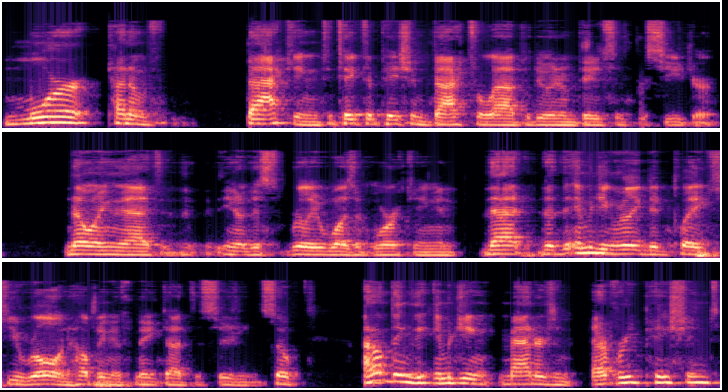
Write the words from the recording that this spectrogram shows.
more kind of backing to take the patient back to the lab to do an invasive procedure knowing that you know this really wasn't working and that, that the imaging really did play a key role in helping us make that decision. So i don't think the imaging matters in every patient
